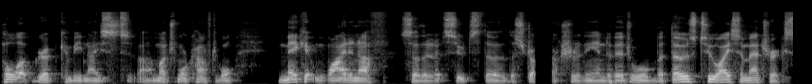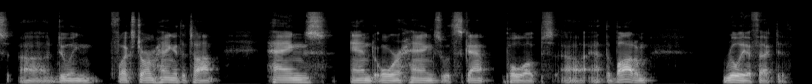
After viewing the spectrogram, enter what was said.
pull up grip can be nice, uh, much more comfortable. Make it wide enough so that it suits the the structure of the individual. But those two isometrics, uh, doing flexed arm hang at the top, hangs and or hangs with scap pull-ups uh, at the bottom, really effective.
